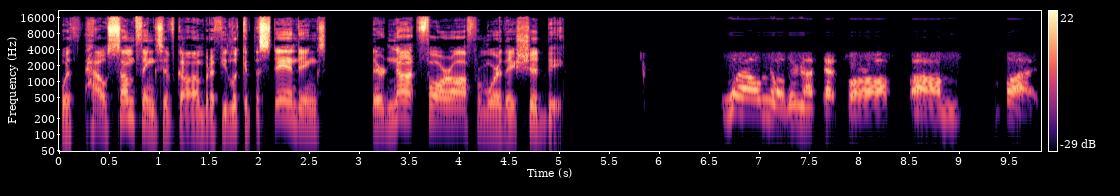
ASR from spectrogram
with how some things have gone. But if you look at the standings, they're not far off from where they should be. Well, no, they're not that far off. Um, but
